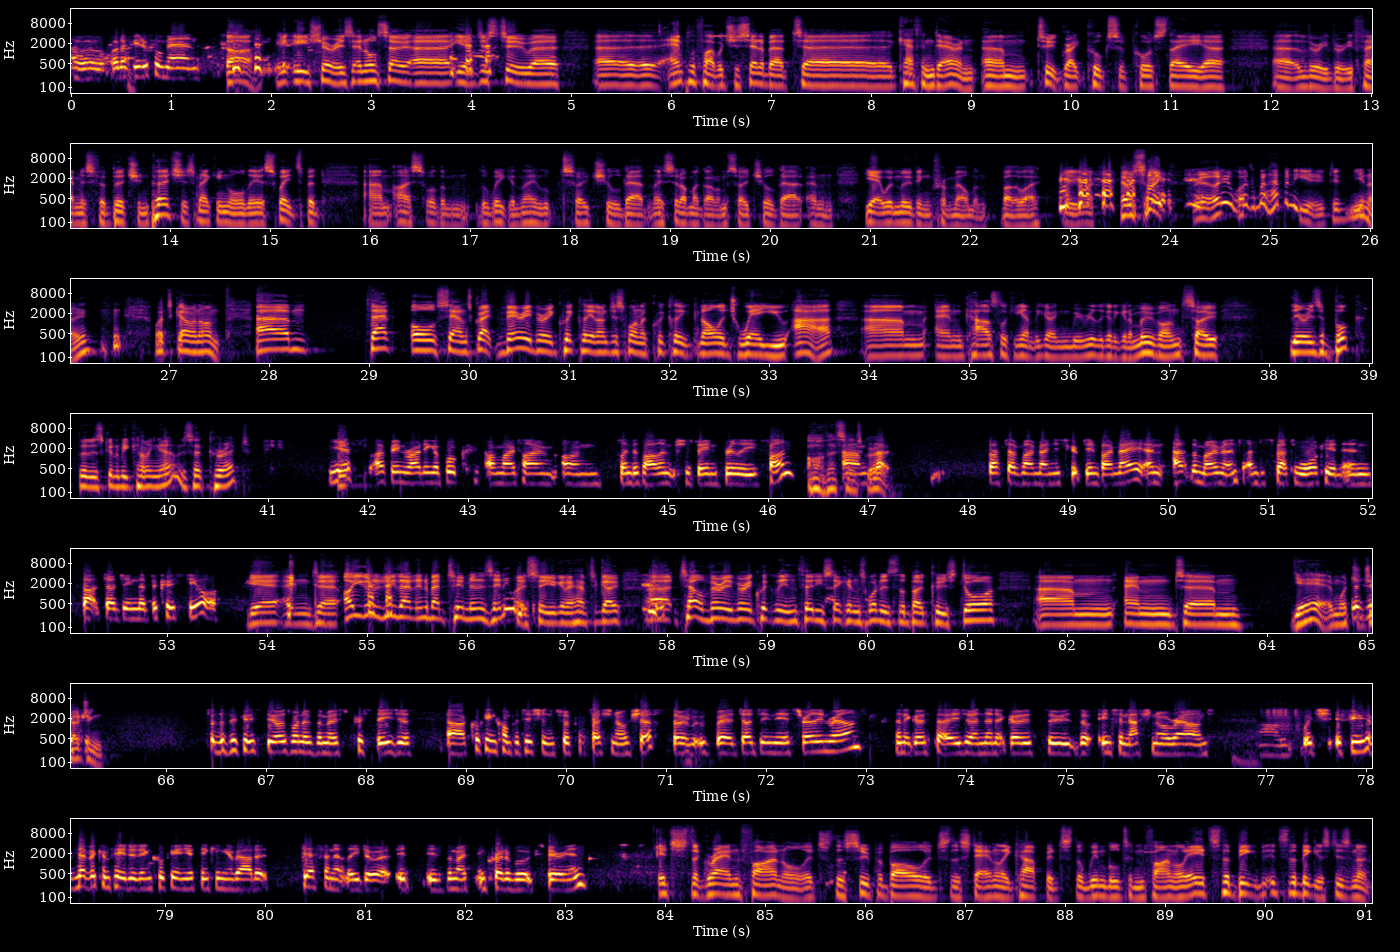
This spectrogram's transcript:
Oh, what a beautiful man. Ah, he, he sure is. And also, uh, yeah, just to uh, uh, amplify what you said about uh, Kath and Darren, um, two great cooks, of course. They uh, very, very famous for Burch and Purchese making all their sweets. But um, I saw them the week and they looked so chilled out. And they said, Oh my God, I'm so chilled out. And yeah, we're moving from Melbourne, by the way. it was like, Really? What, what happened to you? Did you know? what's going on? Um, that all sounds great. Very, very quickly, and I just want to quickly acknowledge where you are. Um, and Carl's looking at me going, We're really going to get a move on. So there is a book that is going to be coming out. Is that correct? Yes, I've been writing a book on my time on Flinders Island, which has been really fun. Oh, that sounds Um, great. that- So I have to have my manuscript in by May, and at the moment, I'm just about to walk in and start judging the Bocuse d'Or. Yeah, and uh, oh, you're going to do that in about two minutes anyway, so you're going to have to go. Uh, tell very, very quickly in 30 seconds what is the Bocuse d'Or, um, and um, yeah, and what you're The judging. So the Bocuse d'Or is one of the most prestigious uh, cooking competitions for professional chefs. So we're judging the Australian round, then it goes to Asia, and then it goes to the international round. Um, which, if you have never competed in cooking and you're thinking about it, definitely do it. It is the most incredible experience. It's the grand final. It's the Super Bowl. It's the Stanley Cup. It's the Wimbledon final. It's the big. It's the biggest, isn't it?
